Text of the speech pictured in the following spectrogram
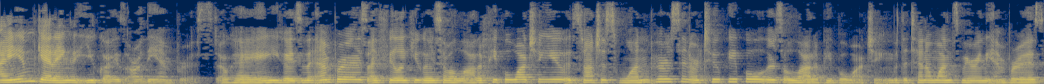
I am getting that you guys are the Empress, okay? You guys are the Empress. I feel like you guys have a lot of people watching you. It's not just one person or two people. There's a lot of people watching. With the Ten of Wands mirroring the Empress,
